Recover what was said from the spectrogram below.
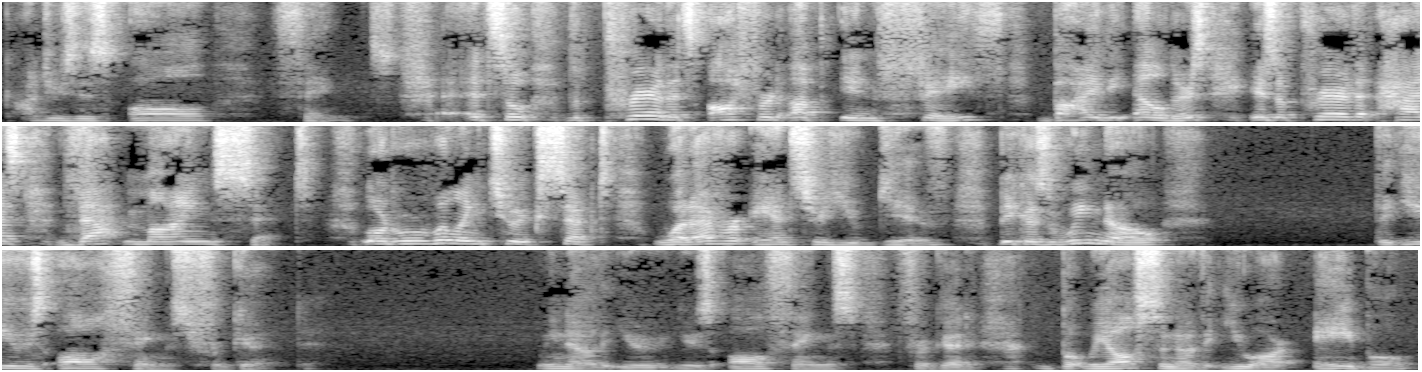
God uses all things. And so the prayer that's offered up in faith by the elders is a prayer that has that mindset. Lord, we're willing to accept whatever answer you give because we know that you use all things for good. We know that you use all things for good, but we also know that you are able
